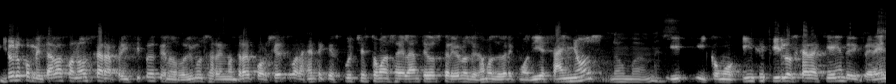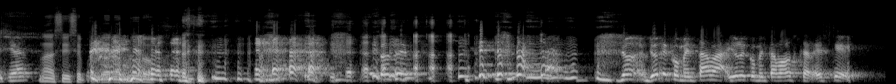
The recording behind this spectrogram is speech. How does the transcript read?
Yo lo comentaba con Oscar a principio de que nos volvimos a reencontrar. Por cierto, para la gente que escuche esto más adelante, Oscar y yo nos dejamos de ver como 10 años No mames. y, y como 15 kilos cada quien de diferencia. No, sí, se pelearon duro. Entonces, yo, yo le comentaba, yo le comentaba a Oscar, es que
